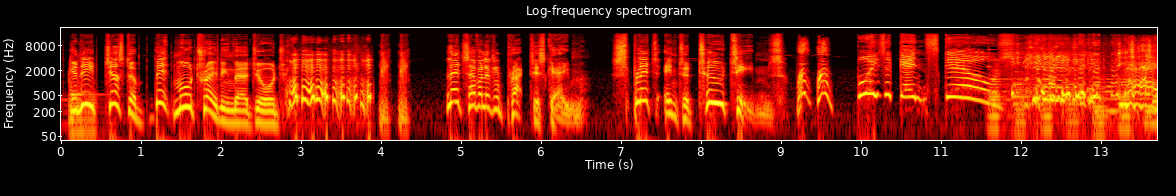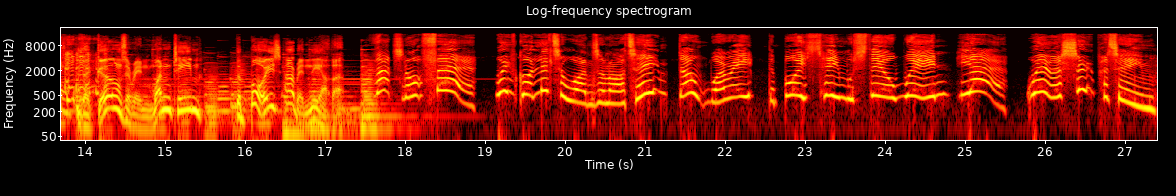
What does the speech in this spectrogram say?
you need just a bit more training there, George. Let's have a little practice game. Split into two teams. Boys against girls. The girls are in one team, the boys are in the other. That's not fair. We've got little ones on our team. Don't worry, the boys' team will still win. Yeah, we're a super team.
